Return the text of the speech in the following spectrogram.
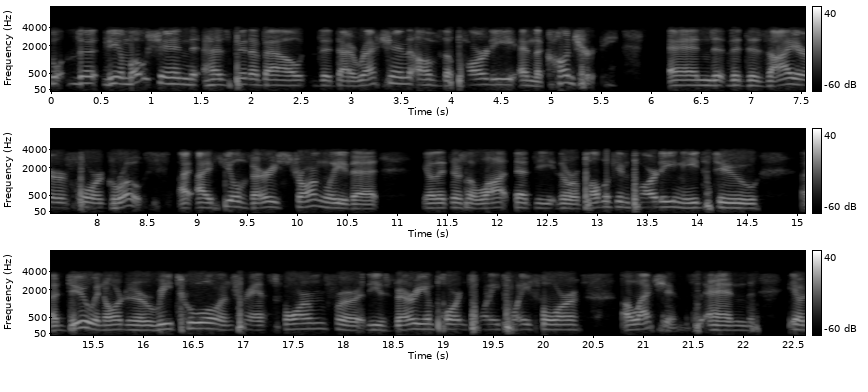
Well, the the emotion has been about the direction of the party and the country, and the desire for growth. I, I feel very strongly that you know that there's a lot that the the Republican Party needs to do in order to retool and transform for these very important 2024 elections. And you know,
